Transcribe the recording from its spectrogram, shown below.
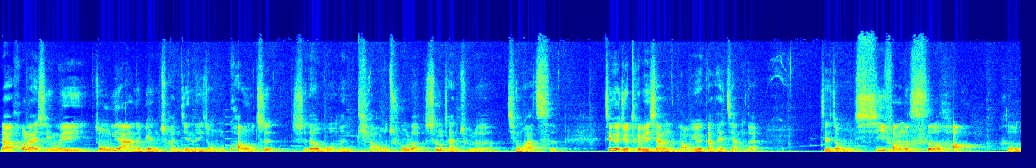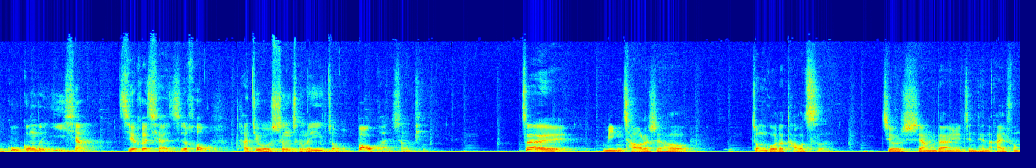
那后来是因为中亚那边传进了一种矿物质，使得我们调出了、生产出了青花瓷。这个就特别像老岳刚才讲的，这种西方的色号和故宫的意象结合起来之后，它就生成了一种爆款商品。在明朝的时候，中国的陶瓷就相当于今天的 iPhone。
